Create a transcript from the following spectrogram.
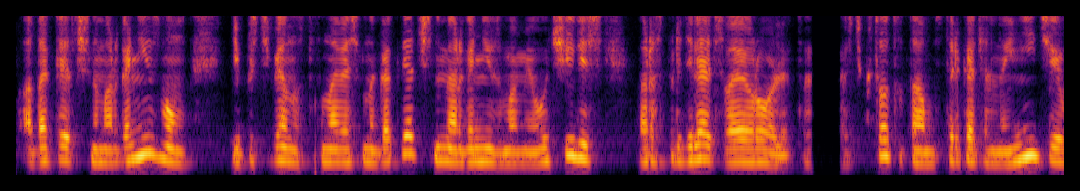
одноклеточным организмом и постепенно становясь многоклеточными организмами, учились распределять свои роли. То есть кто-то там стрекательные нити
